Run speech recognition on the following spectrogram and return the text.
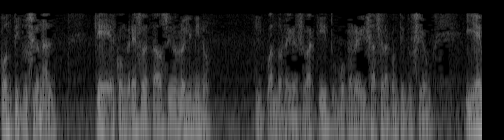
constitucional, que el Congreso de Estados Unidos lo eliminó y cuando regresó aquí tuvo que revisarse la Constitución y es,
